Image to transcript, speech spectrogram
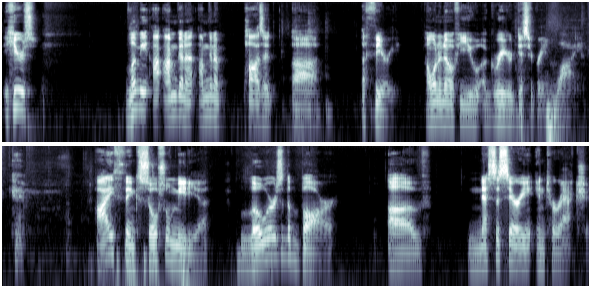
here's let me. I, am gonna. I'm gonna posit uh, a theory. I want to know if you agree or disagree and why. Okay. I think social media lowers the bar of necessary interaction.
